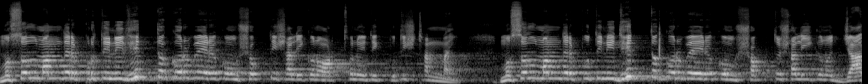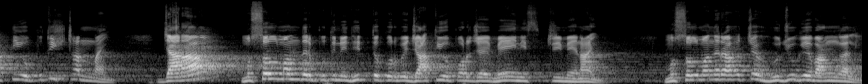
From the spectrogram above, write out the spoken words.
মুসলমানদের প্রতিনিধিত্ব করবে এরকম শক্তিশালী কোনো অর্থনৈতিক প্রতিষ্ঠান নাই। মুসলমানদের প্রতিনিধিত্ব করবে এরকম শক্তিশালী কোনো জাতীয় প্রতিষ্ঠান নাই। যারা মুসলমানদের প্রতিনিধিত্ব করবে জাতীয় পর্যায়ে মেইন স্ট্রিমে নাই। মুসলমানেরা হচ্ছে হুজুগে বাঙালি।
